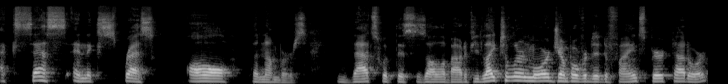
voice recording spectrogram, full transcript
access and express all the numbers. That's what this is all about. If you'd like to learn more, jump over to defiantspirit.org.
